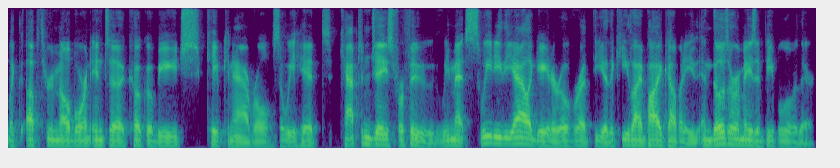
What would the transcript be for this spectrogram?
like up through Melbourne into Cocoa Beach, Cape Canaveral. So we hit Captain Jay's for food. We met Sweetie the alligator over at the uh, the Key Lime Pie Company, and those are amazing people over there.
